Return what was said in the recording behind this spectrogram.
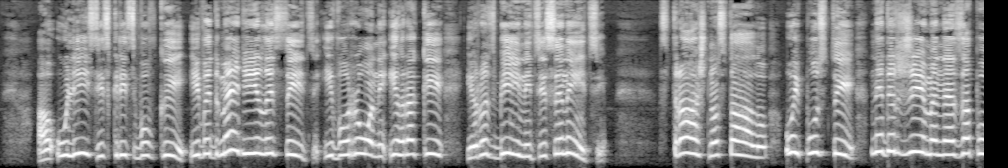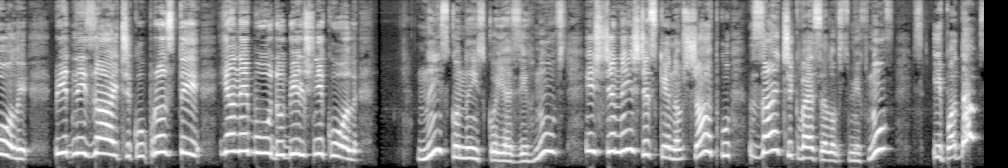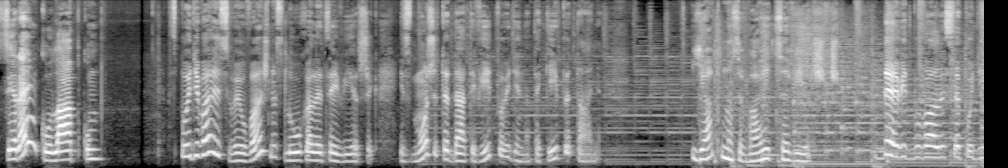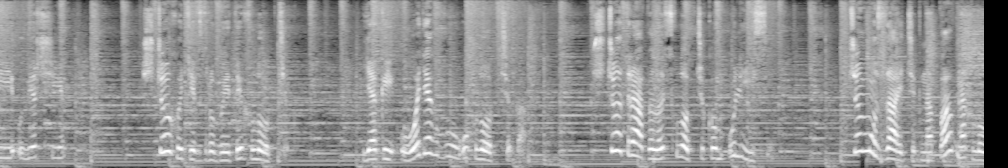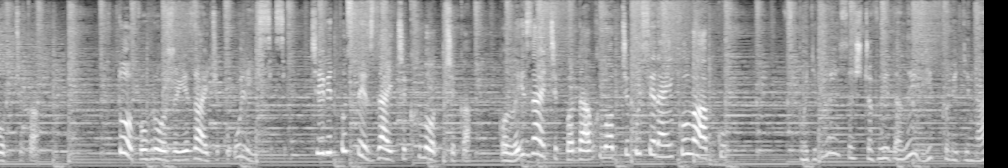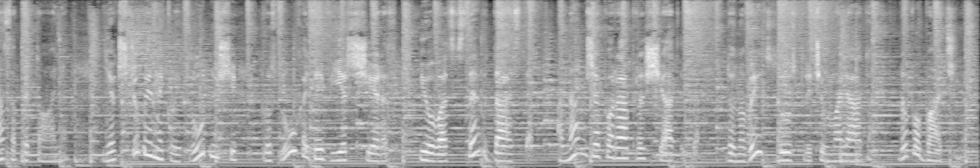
А у лісі скрізь вовки, і ведмеді, і лисиці, і ворони, і граки, і розбійниці, синиці. Страшно стало, ой пусти, не держи мене за поли. Бідний зайчику, прости, я не буду більш ніколи. Низько, низько я зігнувсь і ще нижче скинув шапку, зайчик весело всміхнув і подав сіреньку лапку. Сподіваюсь, ви уважно слухали цей віршик і зможете дати відповіді на такі питання. Як називається вірш? Де відбувалися події у вірші? Що хотів зробити хлопчик? Який одяг був у хлопчика? Що трапилось з хлопчиком у лісі? Чому зайчик напав на хлопчика? Хто погрожує зайчику у лісі? Чи відпустив зайчик хлопчика, коли зайчик подав хлопчику сіреньку лапку? Сподіваюся, що ви дали відповіді на запитання. Якщо виникли труднощі, прослухайте вірш ще раз, і у вас все вдасться. А нам вже пора прощатися. До нових зустрічей, малята. До побачення.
